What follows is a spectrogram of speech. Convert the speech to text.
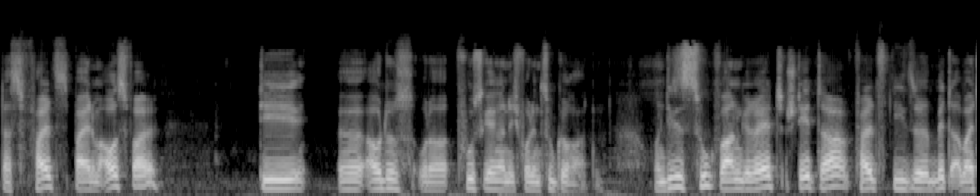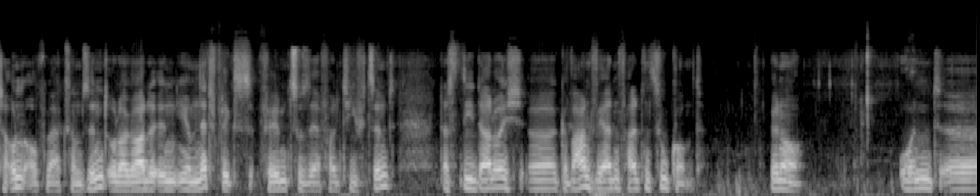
dass falls bei einem Ausfall die äh, Autos oder Fußgänger nicht vor den Zug geraten. Und dieses Zugwarngerät steht da, falls diese Mitarbeiter unaufmerksam sind oder gerade in ihrem Netflix-Film zu sehr vertieft sind, dass die dadurch äh, gewarnt werden, falls ein Zug kommt. Genau. Und äh,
